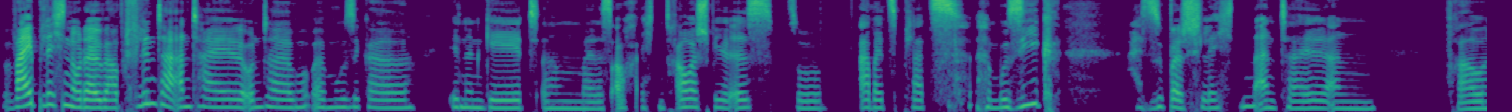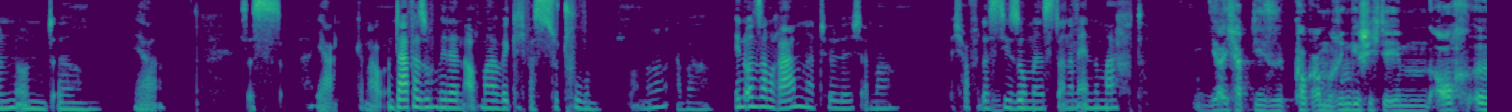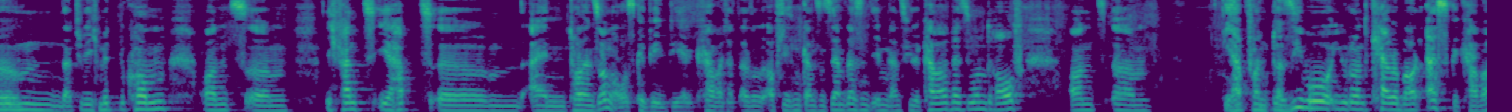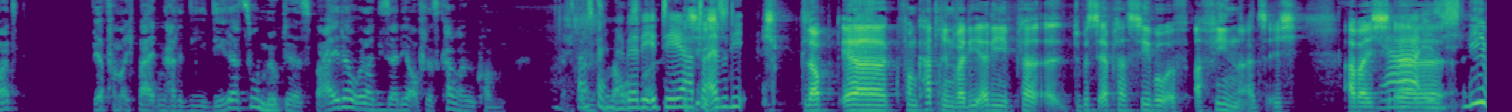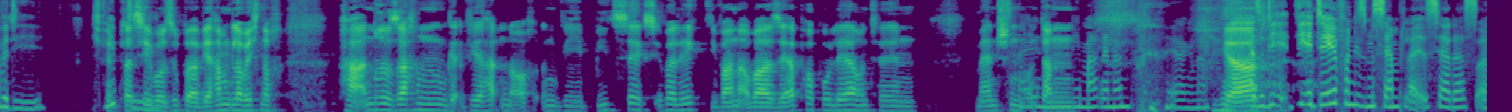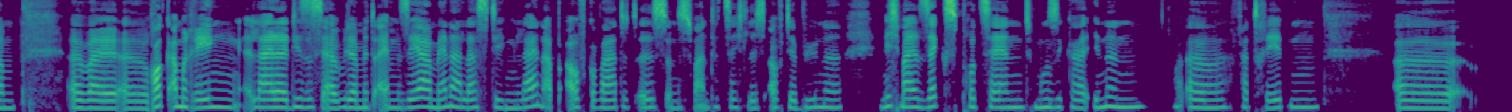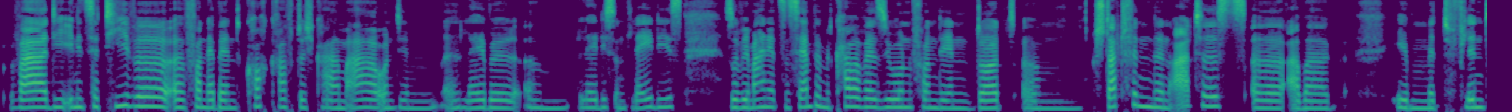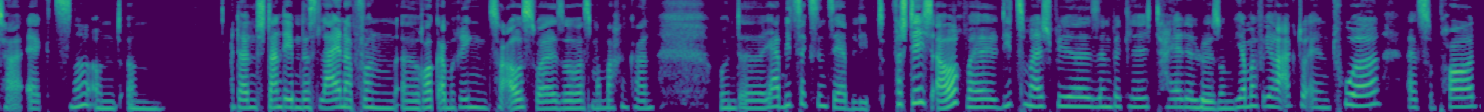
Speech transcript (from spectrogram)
weiblichen oder überhaupt Flinteranteil unter äh, MusikerInnen geht, ähm, weil das auch echt ein Trauerspiel ist. So Arbeitsplatz, Musik, einen super schlechten Anteil an Frauen und ähm, ja, es ist, ja, genau. Und da versuchen wir dann auch mal wirklich was zu tun. So, ne? Aber in unserem Rahmen natürlich, aber ich hoffe, dass die Summe es dann am Ende macht. Ja, ich habe diese Cock am Ring-Geschichte eben auch ähm, natürlich mitbekommen und ähm, ich fand, ihr habt ähm, einen tollen Song ausgewählt, den ihr gecovert habt. Also auf diesem ganzen Sampler sind eben ganz viele Coverversionen drauf und ähm, ihr habt von Placebo You Don't Care About Us gecovert. Wer von euch beiden hatte die Idee dazu? Mögt ihr das beide oder wie seid ihr auf das Cover gekommen? Ich weiß gar nicht mehr, wer die Idee hatte. Ich, ich, also die, ich glaube, er von Katrin, weil die eher die, Pla äh, du bist eher Placebo-affin als ich. Aber ich, ja, äh, ich liebe die. ich finde lieb Placebo die. super. Wir haben, glaube ich, noch ein paar andere Sachen. Wir hatten auch irgendwie Beatsteaks überlegt. Die waren aber sehr populär unter den Menschen. Und dann, ja, genau. ja, Also die, die Idee von diesem Sampler ist ja, dass, ähm, äh, weil äh, Rock am Ring leider dieses Jahr wieder mit einem sehr männerlastigen Line-Up aufgewartet ist und es waren tatsächlich auf der Bühne nicht mal sechs Prozent MusikerInnen äh, vertreten, äh, war die Initiative äh, von der Band Kochkraft durch KMA und dem äh, Label ähm, Ladies and Ladies. So, wir machen jetzt ein Sample mit Coverversionen von den dort ähm, stattfindenden Artists, äh, aber eben mit Flinter-Acts. Ne? Und ähm, dann stand eben das Line-Up von äh, Rock am Ring zur Auswahl, so was man machen kann. Und äh, ja, Beatsex sind sehr beliebt. Verstehe ich auch, weil die zum Beispiel sind wirklich Teil der Lösung. Die haben auf ihrer aktuellen Tour als Support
